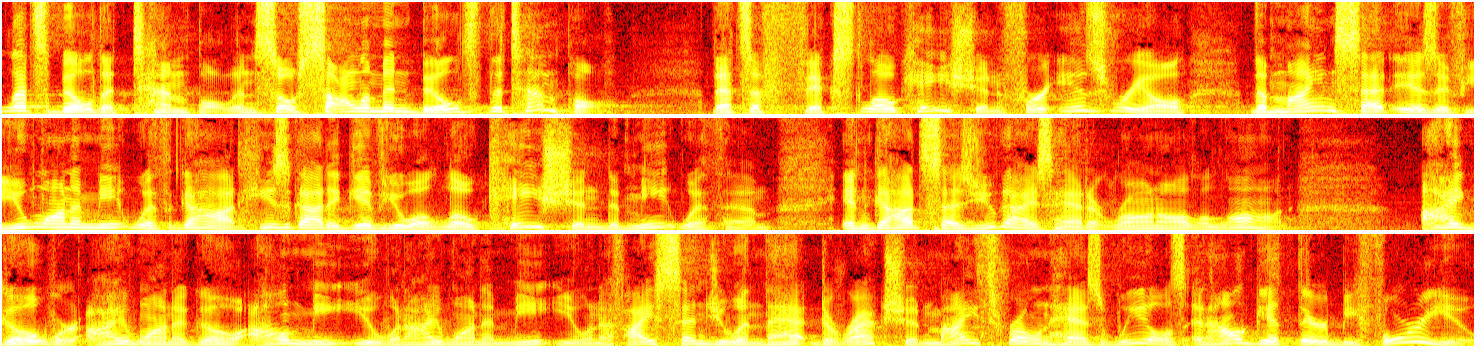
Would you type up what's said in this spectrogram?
Let's build a temple. And so Solomon builds the temple. That's a fixed location. For Israel, The mindset is if you want to meet with God, He's got to give you a location to meet with Him. And God says, You guys had it wrong all along. I go where I want to go. I'll meet you when I want to meet you. And if I send you in that direction, my throne has wheels and I'll get there before you.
